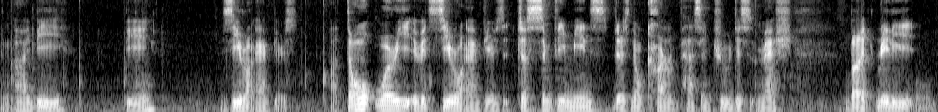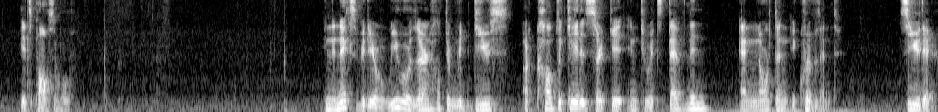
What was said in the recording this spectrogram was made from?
and IB being 0 amperes. Uh, don't worry if it's 0 amperes, it just simply means there's no current passing through this mesh, but really it's possible. In the next video, we will learn how to reduce a complicated circuit into its Thevenin and Norton equivalent. See you there.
